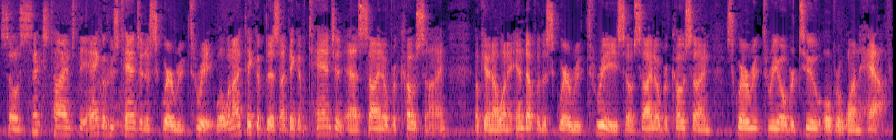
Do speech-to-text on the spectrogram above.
So 6 times the angle whose tangent is square root 3. Well, when I think of this, I think of tangent as sine over cosine. Okay, and I want to end up with a square root 3, so sine over cosine, square root 3 over 2 over 1 half.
